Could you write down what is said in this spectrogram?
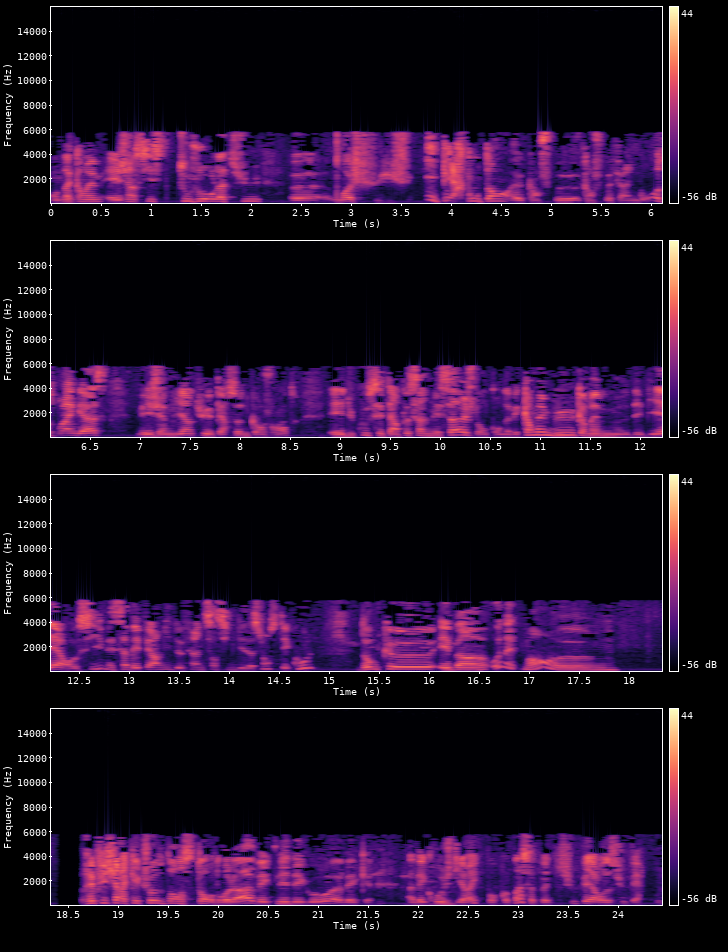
On a quand même, et j'insiste toujours là-dessus. euh, moi, je suis, je suis hyper content euh, quand je peux quand je peux faire une grosse bringasse, mais j'aime bien tuer personne quand je rentre. Et du coup, c'était un peu ça le message. Donc, on avait quand même bu quand même des bières aussi, mais ça avait permis de faire une sensibilisation. C'était cool. Donc, euh, eh ben, honnêtement. Euh, réfléchir à quelque chose dans cet ordre-là, avec les dégos, avec avec Rouge Direct, pourquoi pas, ça peut être super euh, super cool.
